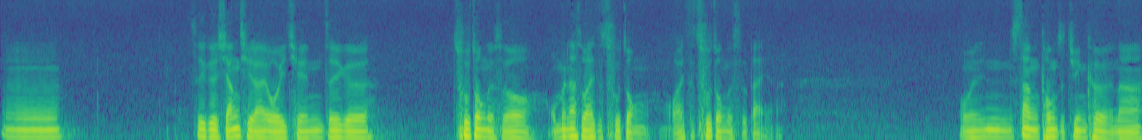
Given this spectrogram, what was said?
嗯，这个想起来，我以前这个初中的时候，我们那时候还是初中，我还是初中的时代。我们上童子军课，那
